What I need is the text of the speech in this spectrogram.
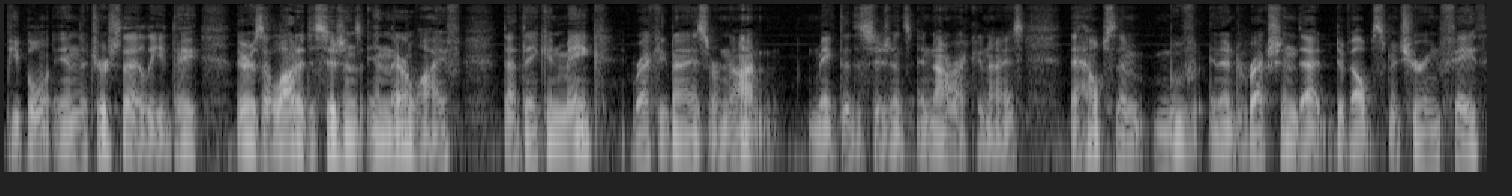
people in the church that I lead, they there's a lot of decisions in their life that they can make, recognize, or not make the decisions and not recognize that helps them move in a direction that develops maturing faith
